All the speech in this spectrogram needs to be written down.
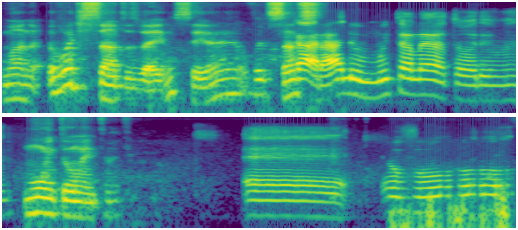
Mano, eu vou de Santos, velho. Não sei, né? Eu vou de Santos. Caralho, muito aleatório, mano. Muito, muito, muito. É, eu vou.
